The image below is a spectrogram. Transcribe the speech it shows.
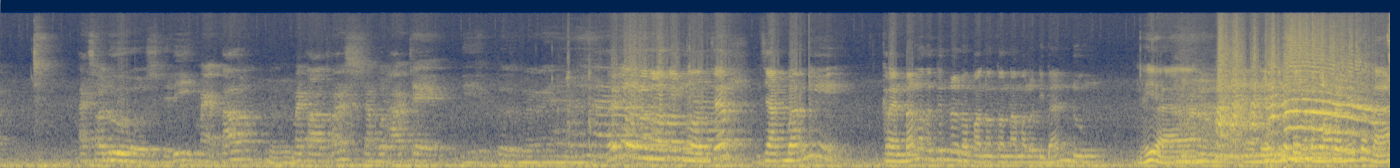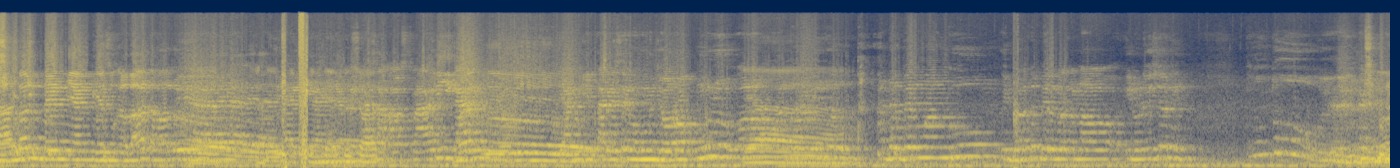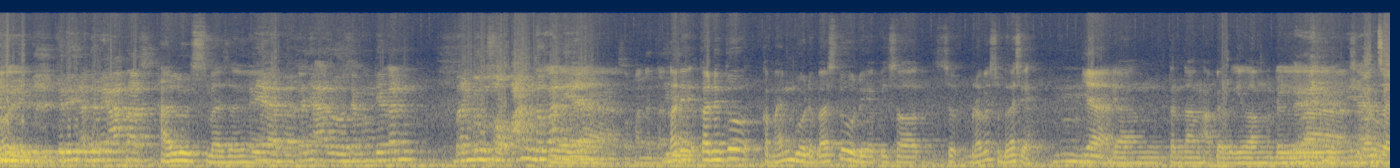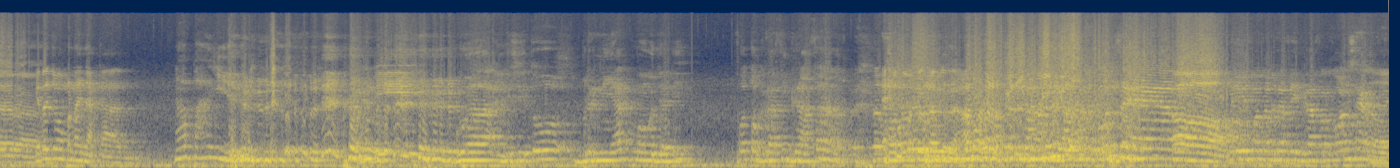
Exodus. Jadi metal, Hmm. metal thrash campur HC gitu sebenarnya. Tapi kalau lu nonton konser, si Akbar nih keren banget tapi udah nonton nonton nama lu di Bandung. iya. yang di episode kemarin itu kan. Nonton band yang dia suka banget sama lu. Iya, iya, iya, iya, iya, iya, episode. Australia kan, Betul. yang gitarisnya ngomong jorok mulu. Kalau Iya. kalau itu ada band manggung, ibaratnya band terkenal Indonesia nih, untuk dari dari atas. Halus bahasanya. Iya, bahasanya halus. Emang dia kan Bandung sopan tuh kan Iya. ya. sopan datang. Tadi kan itu kemarin gua udah bahas tuh di episode se- berapa 11 ya? Hmm. Iya. Yang tentang HP lu hilang di Iya, Si iya. konser. Kita cuma menanyakan ngapain? Jadi gua di situ berniat mau jadi fotografi grafer. Fotografi grafer. Fotografi grafer konser. Oh. Jadi fotografi grafer konser Oh.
